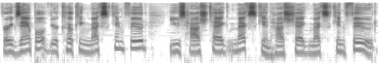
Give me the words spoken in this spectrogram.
For example, if you're cooking Mexican food, use hashtag Mexican, hashtag Mexican food.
